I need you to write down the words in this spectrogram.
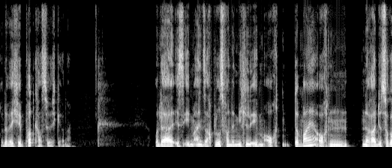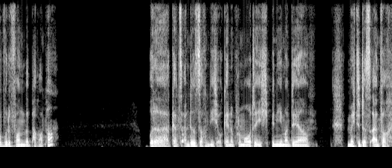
oder welche Podcast höre ich gerne. Und da ist eben ein Sach bloß von der Michel eben auch dabei. Auch ein, eine Radio Soccer wurde von The Parappa. Oder ganz andere Sachen, die ich auch gerne promote. Ich bin jemand, der möchte, dass einfach,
